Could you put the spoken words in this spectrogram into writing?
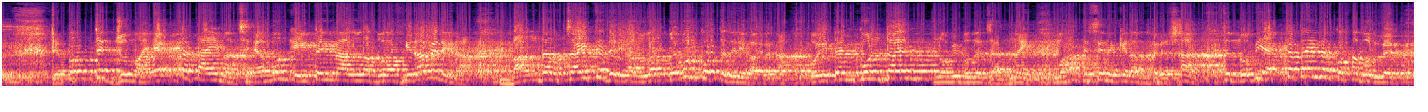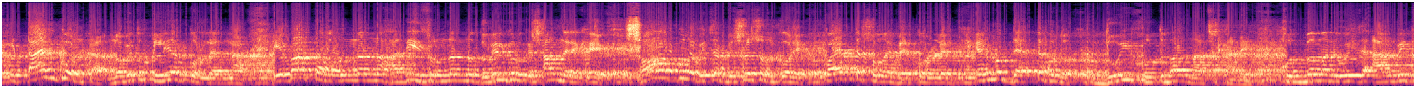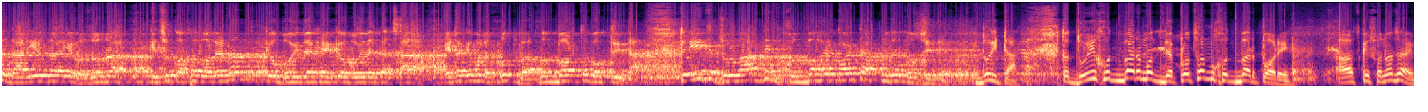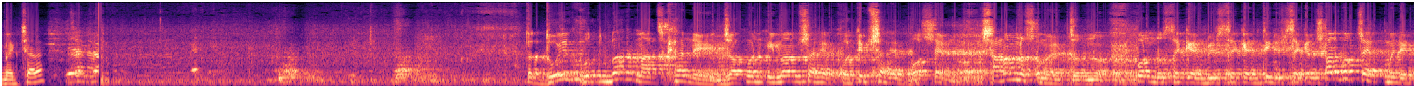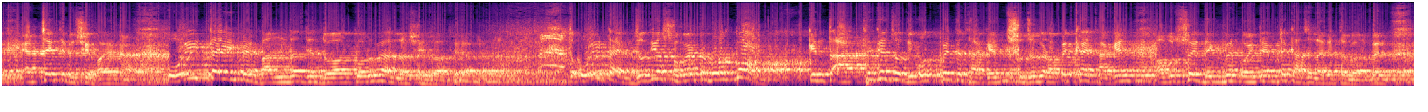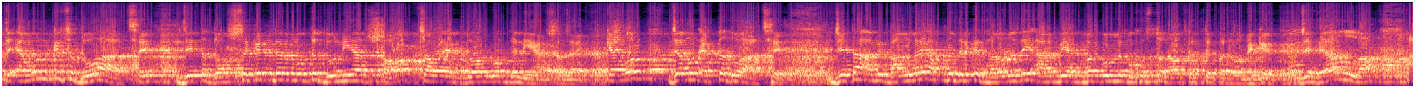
যে প্রত্যেক জুমায় একটা টাইম আছে, এমন এই টাইমে আল্লাহ দোয়া ফিরাবেনই না। বান্দার চাইতে দেরি আল্লাহ কবুল করতে দেরি হবে না। ওই টাইম কোন টাইম নবী বলে যান নাই। মহাদিসিনে কেরাম পেরেশান। যে নবী একটা টাইমের কথা বললেন টাইম কোনটা? নবী তো ক্লিয়ার করলেন না। এবার তারা অন্যান্য হাদিস, অন্যান্য দলিলগুলোকে সামনে রেখে সবগুলো বিচার বিশ্লেষণ করে কয়েকটা সময় বের করলেন। এর মধ্যে একটা হলো দুই খুতবার মাঝখানে। খুতবা মানে ওই যে আরবিতে দাঁড়িয়ে দাঁড়িয়ে হুজুররা কিছু কথা বলে না, কেউ বই দেখে, কেউ বই দেখা ছাড়া। এটাকে বলে খুতবা। খুতবা অর্থ বক্তৃতা। তো এই যে জুমার দিন খুতবা হয় কয়টা আপনাদের মসজিদে? দুইটা। তো দুই খুতবার মধ্যে প্রথম খুতবার পরে। আজকে শোনা যায় মাইক ছাড়া? তো দুই খুতবার মাঝখানে যখন ইমাম সাহেব, খতিব সাহেব বসেন, সামান্য সময়ের জন্য, পনেরো সেকেন্ড, বিশ সেকেন্ড, তিরিশ সেকেন্ড, সর্বোচ্চ এক মিনিট, এর চাইতে বেশি হয় না। ওই টাইমে বান্দা যে দোয়া করবে, আল্লাহ সেই দোয়া ফেরাবে না। তো ওই টাইম যদিও সময়টা বড় কম কিন্তু আগ থেকে যদি ওত পেতে থাকেন, সুযোগের অপেক্ষায় থাকেন, অবশ্যই দেখবেন ওই টাইমটা কাজে লাগাতে পারবেন। তো এমন কিছু দোয়া আছে যেটা দশ সেকেন্ডের মধ্যে দুনিয়ার সব চাওয়া এক দোয়ার মধ্যে নিয়ে আসা যায়। কেমন? যেমন একটা দোয়া আছে, যেটা আমি বাংলায় আপনাদেরকে ধারণা দিই, আরবি একবার বললে মুখস্থ নাও থাকতে পারে অনেকে, যে, হে আল্লাহ,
